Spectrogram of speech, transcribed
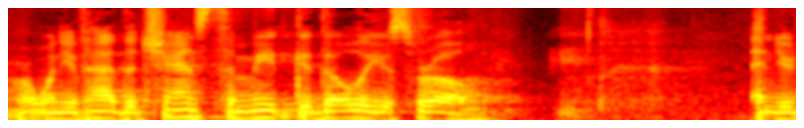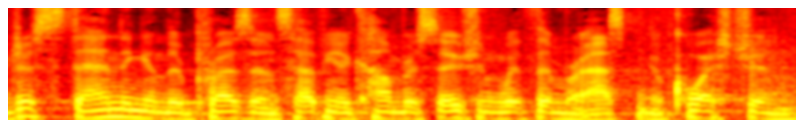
or when you've had the chance to meet Gedolei Yisrael, and you're just standing in their presence, having a conversation with them or asking a question,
